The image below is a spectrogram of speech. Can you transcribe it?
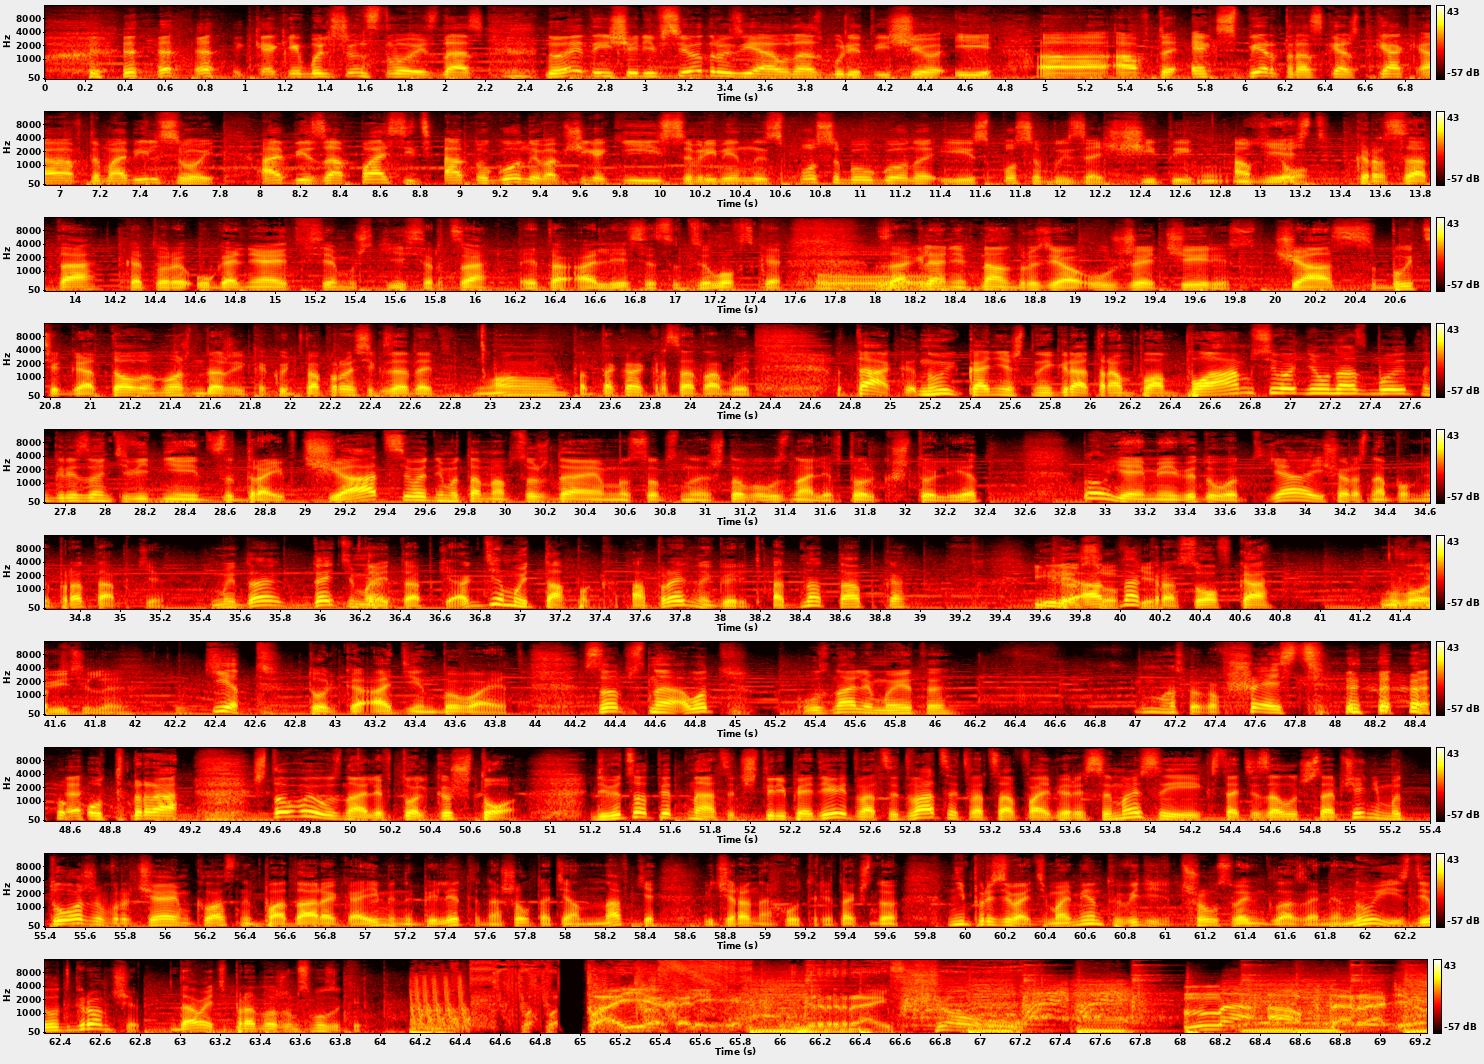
как и большинство из нас. Но это еще не все, друзья. У нас будет еще и а, автоэксперт расскажет, как автомобиль свой обезопасить от угона и вообще какие есть современные способы угона и способы защиты авто. Есть красота, которая угоняет все мужские сердца. Это Олеся Судзиловская. О. Заглянет нам, друзья, уже через час. Будьте готовы. Можно даже какой-нибудь вопросик задать. О, там такая красота будет. Так, ну и, конечно, игра Трам-пам-пам сегодня у нас будет. На горизонте виднеется драйв-чат. Сегодня мы там обсуждаем, собственно, что вы узнали в только что лет. Ну, я имею в виду, вот, я еще раз напомню про тапки. Мы, да, дайте мои тапки. А где мой тапок? А правильно говорить? Одна тапка. И Или одна кроссовки. кроссовка. Вот. Удивительно. Кет только один бывает. Собственно, вот узнали мы это ну, во сколько? В 6 утра. Что вы узнали в только что? 915-459-2020, WhatsApp, Viber, SMS. И, кстати, за лучшее сообщение мы тоже вручаем классный подарок, а именно билеты на шоу Татьяны Навки «Вечера на хуторе». Так что не прозевайте момент увидеть это шоу своими глазами. Ну и сделать громче. Давайте продолжим с музыкой. Поехали! Драйв-шоу на Авторадио.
